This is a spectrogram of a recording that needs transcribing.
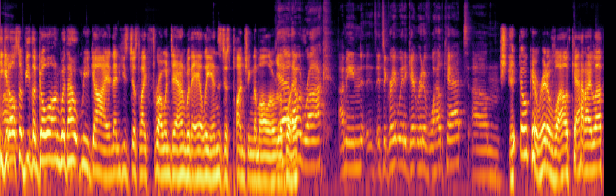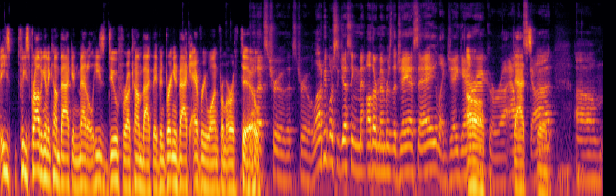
He could Oh. also be the go on without me guy, and then he's just like throwing down with aliens, just punching them all over the place. Yeah, that would rock. I mean, it's a great way to get rid of Wildcat. Um, Don't get rid of Wildcat. I love. He's he's probably going to come back in metal. He's due for a comeback. They've been bringing back everyone from Earth too. oh, that's true. That's true. A lot of people are suggesting other members of the JSA, like Jay Garrick or uh, Alex Oh, that's Scott. Um,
